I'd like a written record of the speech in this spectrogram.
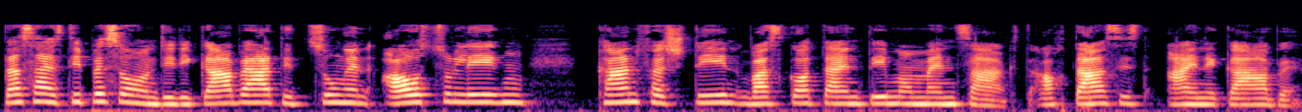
Das heißt, die Person, die die Gabe hat, die Zungen auszulegen, kann verstehen, was Gott da in dem Moment sagt. Auch das ist eine Gabe.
